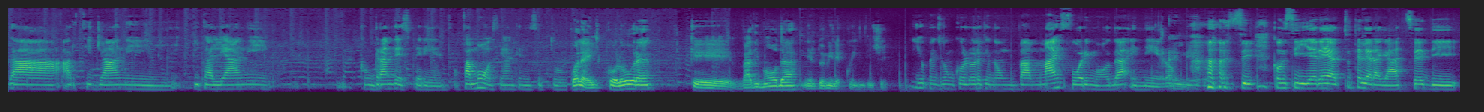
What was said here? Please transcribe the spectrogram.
da artigiani italiani con grande esperienza, famosi anche nel settore. Qual è il colore che va di moda nel 2015? Io penso un colore che non va mai fuori moda è nero. È nero. sì, consiglierei a tutte le ragazze di,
